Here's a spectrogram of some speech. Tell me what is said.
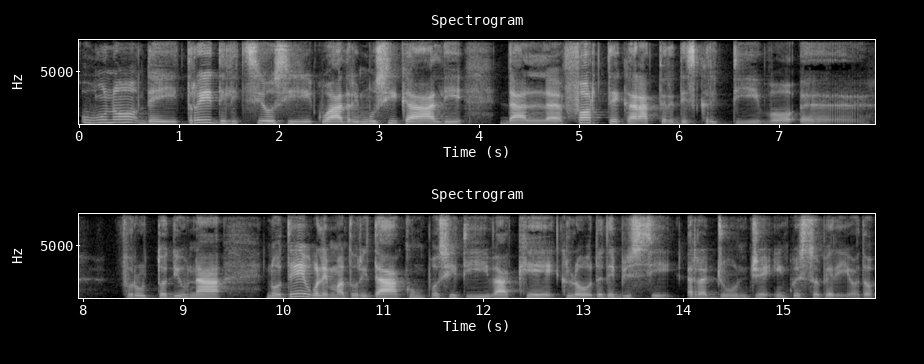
uno dei tre deliziosi quadri musicali dal forte carattere descrittivo, eh, frutto di una notevole maturità compositiva che Claude Debussy raggiunge in questo periodo.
